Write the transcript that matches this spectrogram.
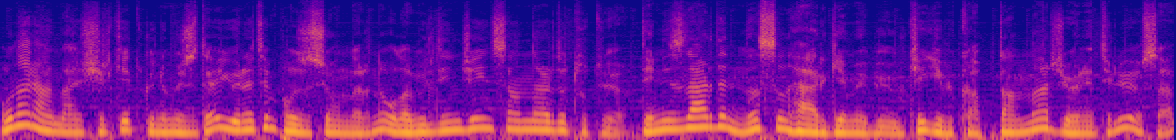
Buna rağmen şirket günümüzde yönetim pozisyonlarını olabildiğince insanlarda tutuyor. Denizlerde nasıl her gemi bir ülke gibi kaptanlarca yönetiliyorsa,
